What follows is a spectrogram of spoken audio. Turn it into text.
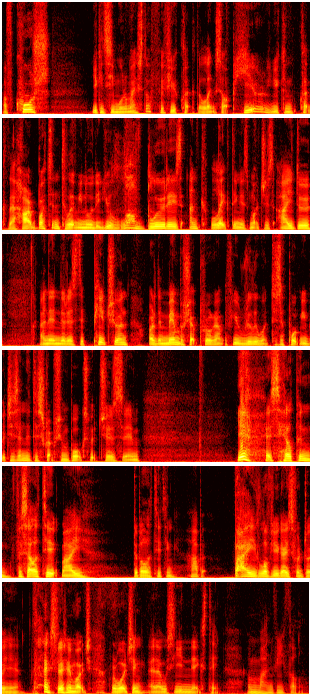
Of course, you can see more of my stuff if you click the links up here. You can click the heart button to let me know that you love Blu-rays and collecting as much as I do. And then there is the Patreon or the membership program if you really want to support me, which is in the description box, which is, um, yeah, it's helping facilitate my debilitating habit. Bye, love you guys for joining it. Thanks very much for watching, and I will see you next time on Man v Film.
